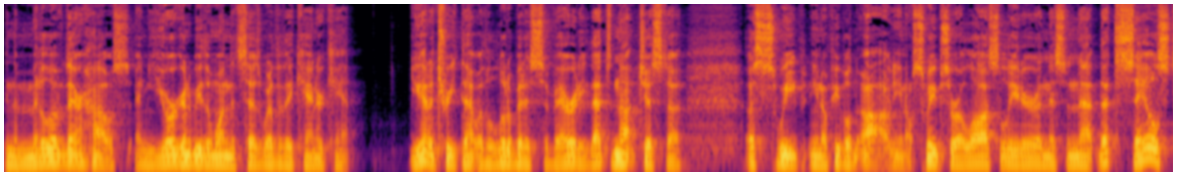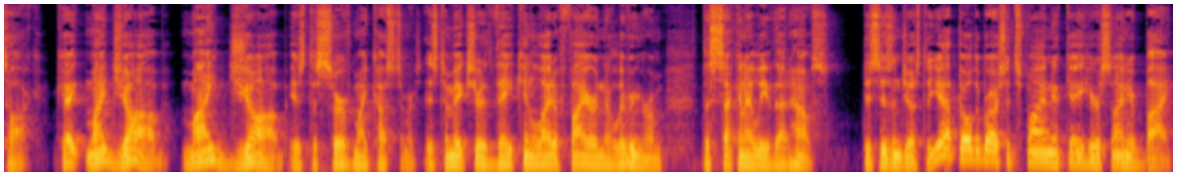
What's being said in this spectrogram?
in the middle of their house and you're going to be the one that says whether they can or can't. You got to treat that with a little bit of severity. That's not just a, a sweep. You know, people, oh, you know, sweeps are a loss leader and this and that. That's sales talk. Okay. My job, my job is to serve my customers, is to make sure they can light a fire in their living room the second I leave that house. This isn't just a, yeah, throw the brush. It's fine. Okay. Here, sign here. Bye.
